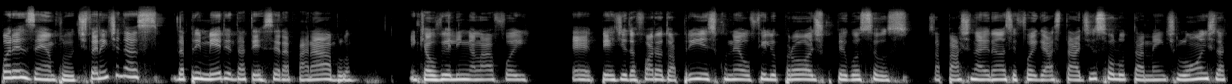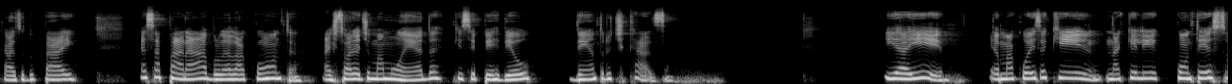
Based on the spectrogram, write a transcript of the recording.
Por exemplo, diferente das, da primeira e da terceira parábola, em que a ovelhinha lá foi é, perdida fora do aprisco, né? o filho pródigo pegou seus, sua parte na herança e foi gastar dissolutamente longe da casa do pai. Essa parábola ela conta a história de uma moeda que se perdeu dentro de casa. E aí, é uma coisa que, naquele contexto,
